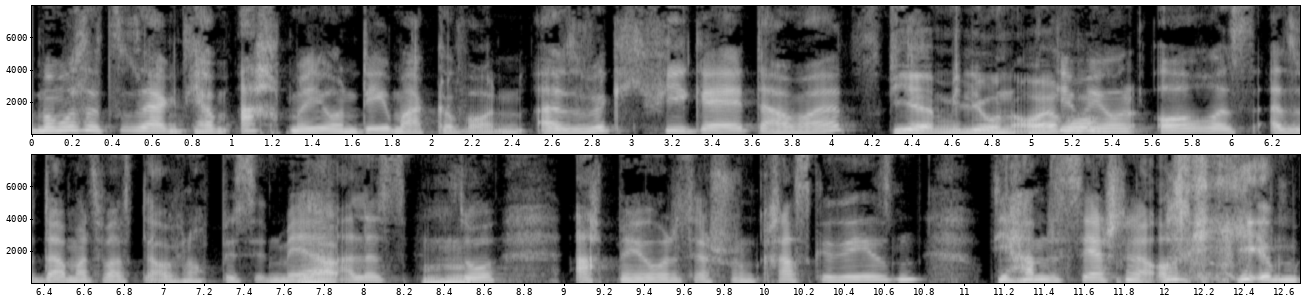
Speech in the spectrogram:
Man muss dazu sagen, die haben 8 Millionen D-Mark gewonnen. Also wirklich viel Geld damals. Vier Millionen Euro. 4 Millionen Euro ist, also damals war es, glaube ich, noch ein bisschen mehr Ja. alles. So, 8 Millionen ist ja schon krass gewesen. Die haben das sehr schnell ausgegeben.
